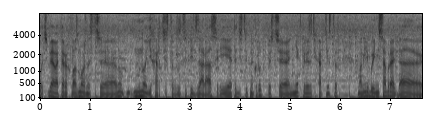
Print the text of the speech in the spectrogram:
у тебя, во-первых, возможность э, ну, многих артистов зацепить за раз, и это действительно круто. То есть э, некоторые из этих артистов могли бы и не собрать, да,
